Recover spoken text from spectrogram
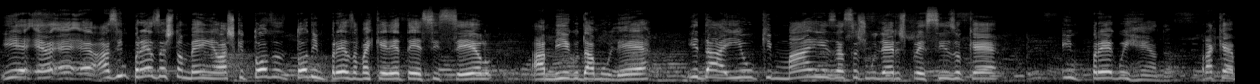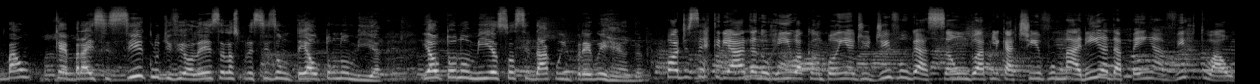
E é, é, é, as empresas também, eu acho que toda, toda empresa vai querer ter esse selo, amigo da mulher. E daí o que mais essas mulheres precisam que é emprego e renda. Para quebrar, quebrar esse ciclo de violência, elas precisam ter autonomia. E autonomia só se dá com emprego e renda. Pode ser criada no Rio a campanha de divulgação do aplicativo Maria da Penha Virtual.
